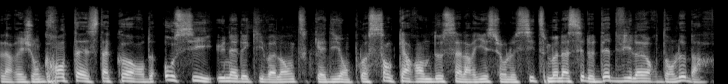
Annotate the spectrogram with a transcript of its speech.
La région Grand Est accorde aussi une aide équivalente. Caddy emploie 142 salariés sur le site menacé de Deadviller dans le Bar.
